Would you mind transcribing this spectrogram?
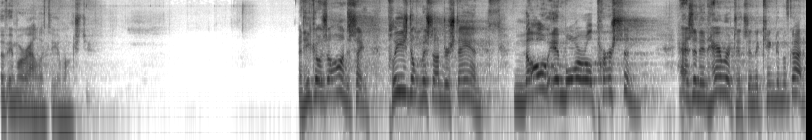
of immorality amongst you. And he goes on to say, please don't misunderstand. No immoral person has an inheritance in the kingdom of God.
